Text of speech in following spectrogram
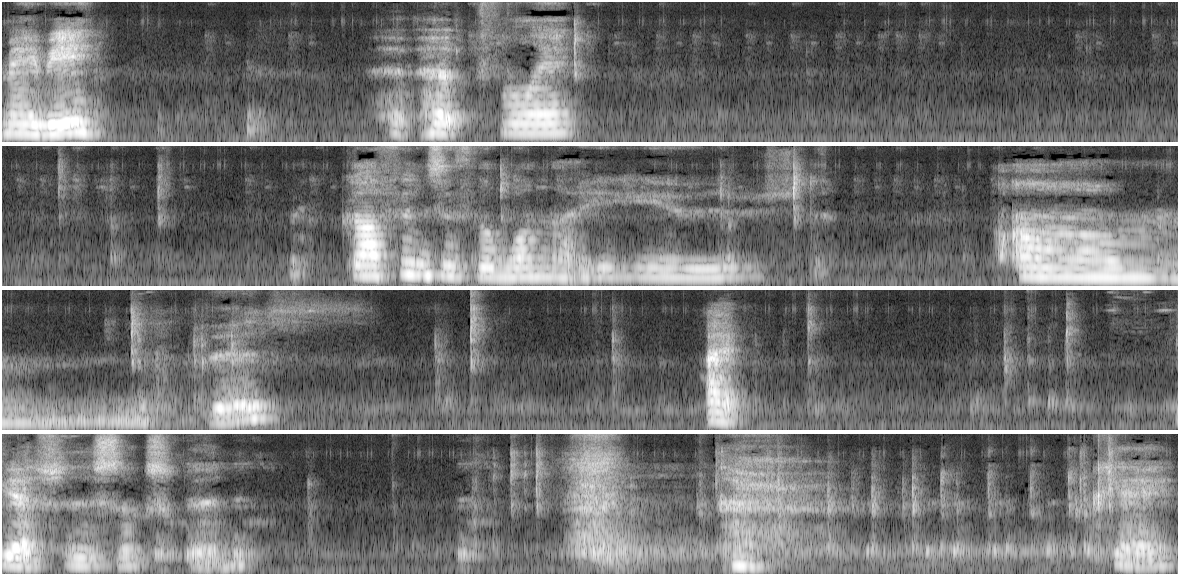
Maybe. Ho- hopefully. Guffins is the one that he used. Um, this? I. Yes, this looks good. okay.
